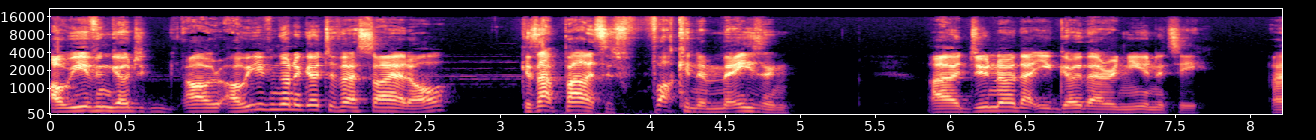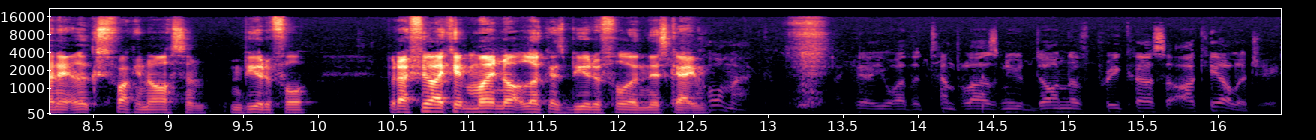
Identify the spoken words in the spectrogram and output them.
Are we even going to? Are, are we even going to go to Versailles at all? Because that palace is fucking amazing. I do know that you go there in Unity, and it looks fucking awesome and beautiful. But I feel like it might not look as beautiful in this game. Cormac, I hear you are the Templars' new don of precursor archaeology.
